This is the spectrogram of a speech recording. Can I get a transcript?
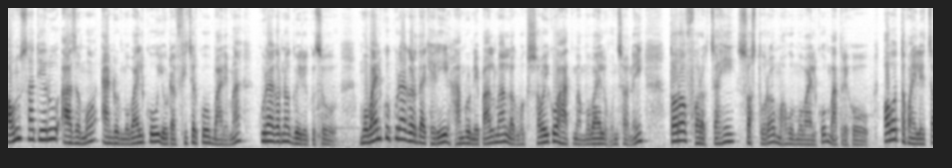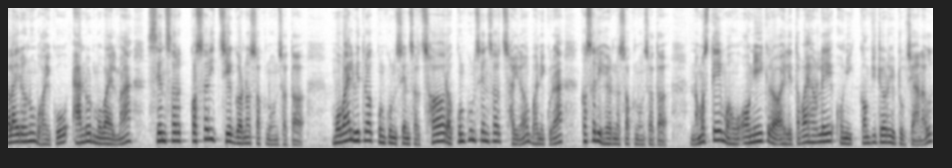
आउनु साथीहरू आज म एन्ड्रोइड मोबाइलको एउटा फिचरको बारेमा कुरा गर्न गइरहेको छु। मोबाइलको कुरा गर्दाखेरि हाम्रो नेपालमा लगभग सबैको हातमा मोबाइल हुन्छ नै तर फरक चाहिँ सस्तो र महँगो मोबाइलको मात्रै हो। अब तपाईँले चलाइरहनु भएको एन्ड्रोइड मोबाइलमा सेन्सर कसरी चेक गर्न सक्नुहुन्छ त? मोबाइलभित्र कुन कुन सेन्सर छ र कुन कुन सेन्सर छैन भन्ने कुरा कसरी हेर्न सक्नुहुन्छ त? नमस्ते म हुँ औनिक र अहिले तपाईँहरूले औनिक कम्प्युटर युट्युब च्यानल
